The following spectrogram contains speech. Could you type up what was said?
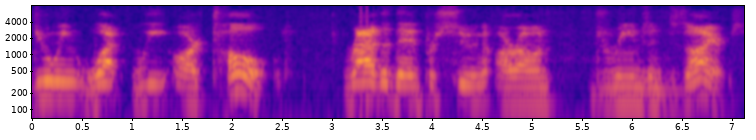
doing what we are told rather than pursuing our own dreams and desires.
